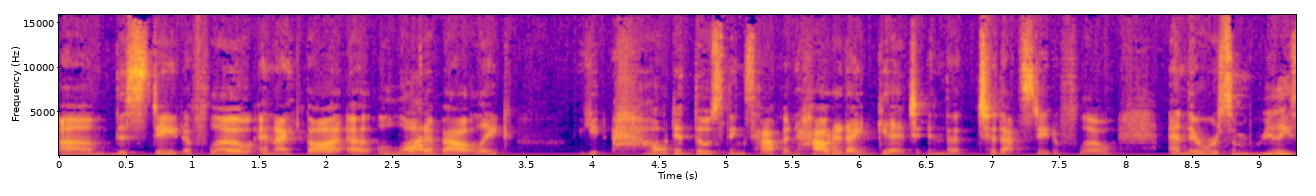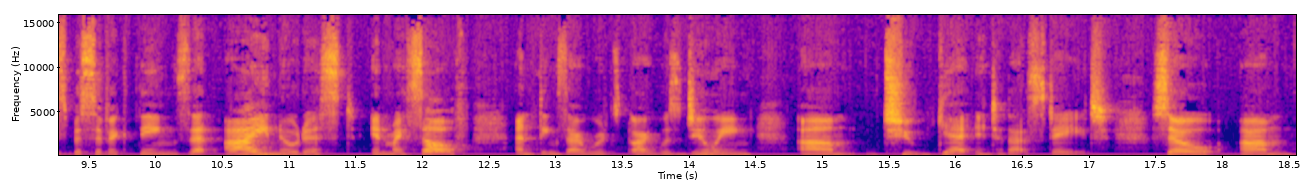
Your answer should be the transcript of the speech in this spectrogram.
um, this state of flow, and I thought a, a lot about like, how did those things happen? How did i get in that to that state of flow? And there were some really specific things that i noticed in myself and things i was i was doing um, to get into that state. So um,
